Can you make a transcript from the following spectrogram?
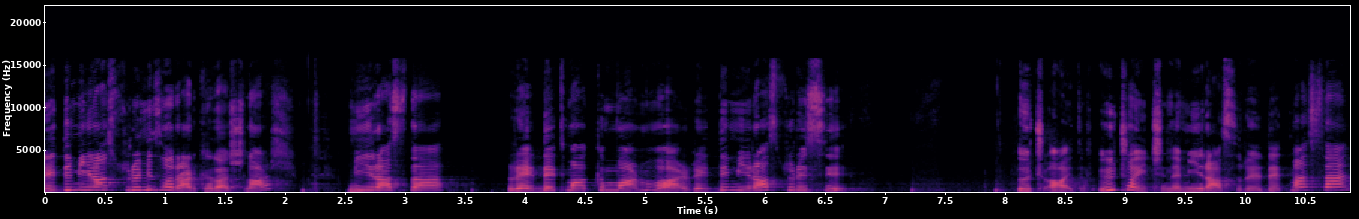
Reddi miras süremiz var arkadaşlar. Mirasta reddetme hakkım var mı? Var. Reddi miras süresi 3 aydır. 3 ay içinde mirası reddetmezsen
